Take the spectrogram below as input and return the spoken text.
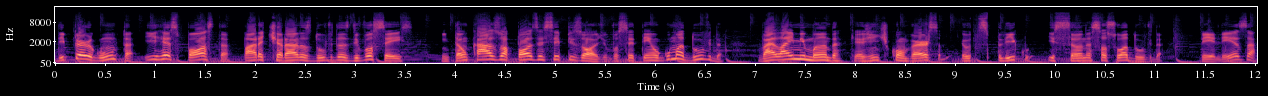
de pergunta e resposta para tirar as dúvidas de vocês. Então, caso após esse episódio você tenha alguma dúvida, vai lá e me manda que a gente conversa, eu te explico e sano essa sua dúvida. Beleza?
